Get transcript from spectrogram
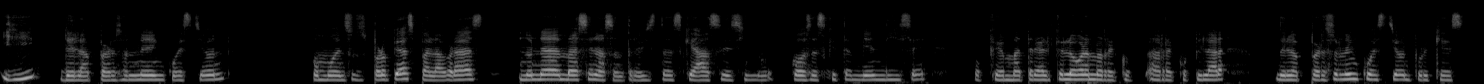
y de la persona en cuestión como en sus propias palabras no nada más en las entrevistas que hace sino cosas que también dice o qué material que logran a, recopilar de la persona en cuestión porque es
